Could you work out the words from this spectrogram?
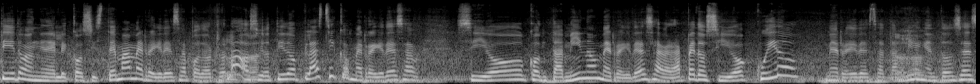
tiro en el ecosistema me regresa por otro lado. Si yo tiro plástico, me regresa si yo contamino, me regresa, ¿verdad? Pero si yo cuido, me regresa también. Entonces,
